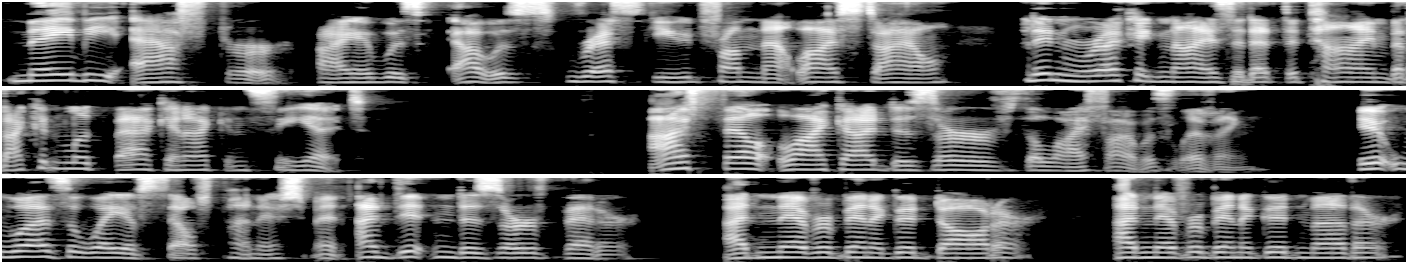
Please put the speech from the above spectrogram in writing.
maybe after I was I was rescued from that lifestyle. I didn't recognize it at the time, but I can look back and I can see it. I felt like I deserved the life I was living. It was a way of self-punishment. I didn't deserve better. I'd never been a good daughter. I'd never been a good mother.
